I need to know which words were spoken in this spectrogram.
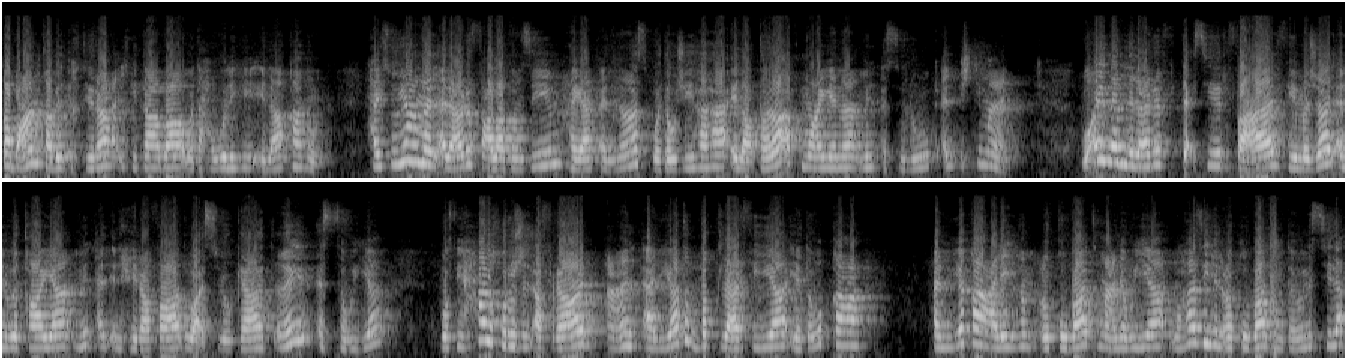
طبعا قبل اختراع الكتابة وتحوله إلى قانون. حيث يعمل العرف على تنظيم حياة الناس وتوجيهها إلى طرائق معينة من السلوك الاجتماعي. وأيضا للعرف تأثير فعال في مجال الوقاية من الانحرافات والسلوكات غير السوية. وفي حال خروج الأفراد عن آليات الضبط العرفية يتوقع أن يقع عليهم عقوبات معنوية وهذه العقوبات متمثلة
